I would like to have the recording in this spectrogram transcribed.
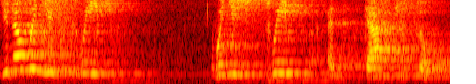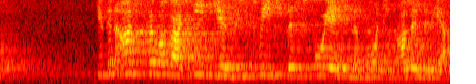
you know when you sweep when you sweep a dusty floor. You can ask some of our team here who sweeps this foyer in the morning. Hallelujah.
